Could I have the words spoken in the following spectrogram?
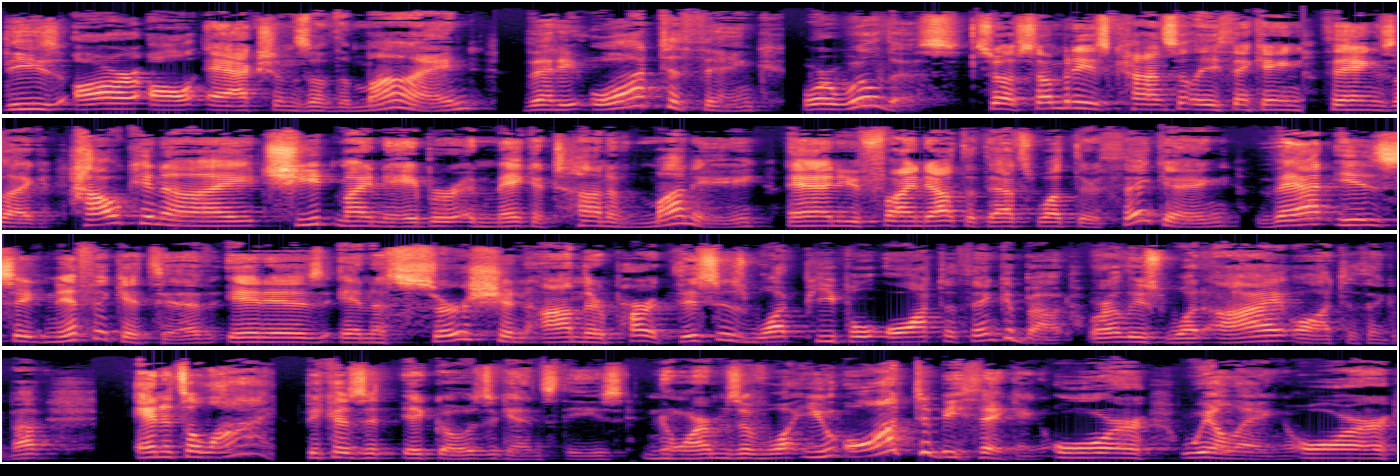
these are all actions of the mind, that he ought to think or will this. So if somebody is constantly thinking things like, how can I cheat my neighbor and make a ton of money? And you find out that that's what they're thinking, that is significative. It is an assertion on their part. This is what people ought to think about, or at least what I ought to think about. And it's a lie because it, it goes against these norms of what you ought to be thinking or willing or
